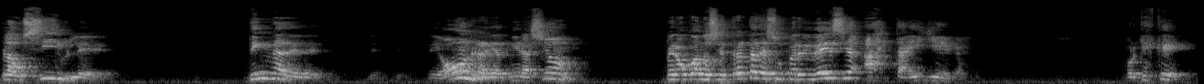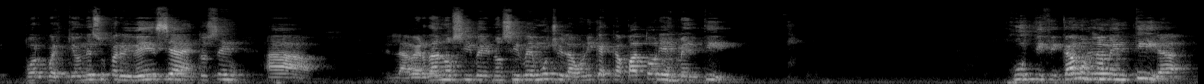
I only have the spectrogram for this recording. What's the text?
plausible, digna de, de honra, de admiración. Pero cuando se trata de supervivencia, hasta ahí llega. Porque es que por cuestión de supervivencia, entonces ah, la verdad no sirve, no sirve mucho y la única escapatoria es mentir. Justificamos la mentira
